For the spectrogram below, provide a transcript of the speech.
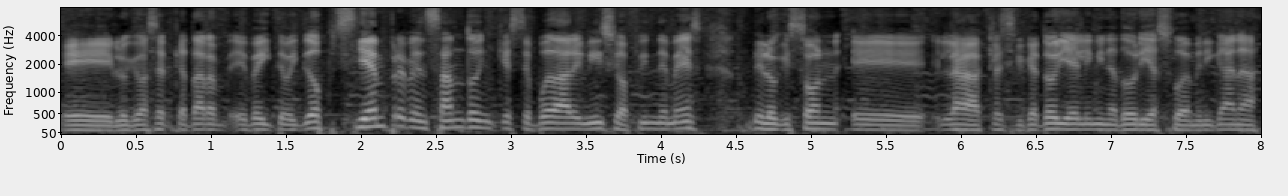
eh, lo que va a ser Qatar 2022, siempre pensando en que se pueda dar inicio a fin de mes de lo que son la clasificatoria eliminatoria sudamericana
